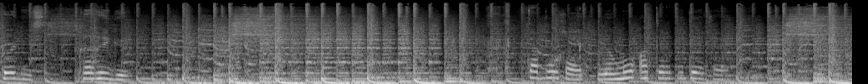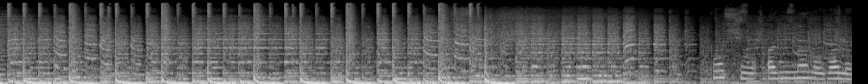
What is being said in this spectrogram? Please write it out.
Police. Très rigueux. Tabouret. Le mot interdit des rêves. Pension. Animal en valeur.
